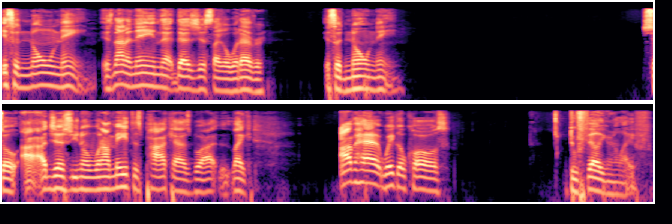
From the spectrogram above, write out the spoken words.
it's a known name. It's not a name that that's just like a whatever. It's a known name. So I, I just you know when I made this podcast, bro, I like I've had wake up calls through failure in life.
